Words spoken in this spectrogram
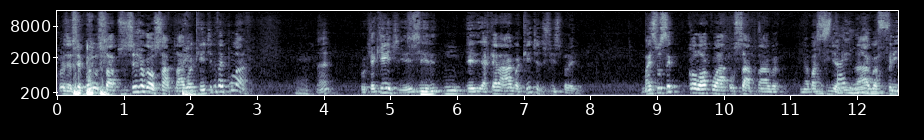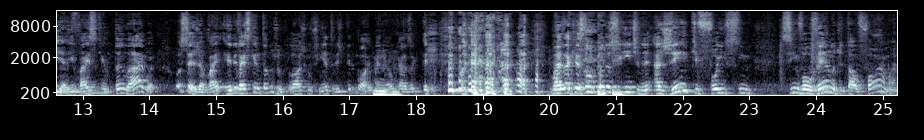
Por exemplo, você põe o sapo, se você jogar o sapo na água quente, ele vai pular. Né? Porque é quente. Ele, ele- ele- aquela água quente é difícil para ele. Mas se você coloca o, o sapo na água, na bacia, ali, na água fria e vai esquentando a água, ou seja, vai, ele vai esquentando junto. Lógico, o fim é triste porque ele morre, mas não é o caso aqui. mas a questão toda é o seguinte, né? A gente foi se, se envolvendo de tal forma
